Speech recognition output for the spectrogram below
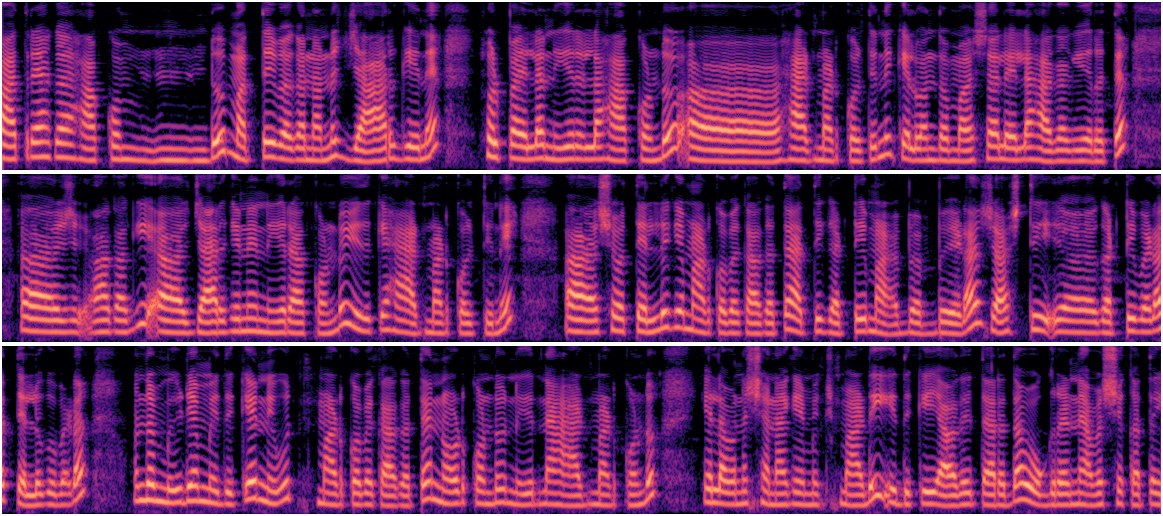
ಪಾತ್ರೆಗೆ ಹಾಕ್ಕೊಂಡು ಮತ್ತೆ ಇವಾಗ ನಾನು ಜಾರ್ಗೆ ಸ್ವಲ್ಪ ಎಲ್ಲ ನೀರೆಲ್ಲ ಹಾಕ್ಕೊಂಡು ಹ್ಯಾಡ್ ಮಾಡ್ಕೊಳ್ತೀನಿ. ಕೆಲವೊಂದು ಮಸಾಲೆ ಎಲ್ಲ ಹಾಗಾಗಿ ಇರುತ್ತೆ. ಹಾಗಾಗಿ ಜಾರ್ಗೆ ನೀರು ಹಾಕ್ಕೊಂಡು ಇದಕ್ಕೆ ಹ್ಯಾಡ್ ಮಾಡ್ಕೊಳ್ತೀನಿ. ಸೊ ತೆಲ್ಲಿಗೆ ಮಾಡ್ಕೋಬೇಕಾಗತ್ತೆ. ಅತಿ ಗಟ್ಟಿ ಬೇಡ. ಜಾಸ್ತಿ ಗಟ್ಟಿ ಬೇಡ, ತೆಲುಗು ಬೇಡ. ಒಂದು ಮೀಡಿಯಮ್ ಇದಕ್ಕೆ ನೀವು ಮಾಡ್ಕೋಬೇಕಾಗತ್ತೆ. ನೋಡಿಕೊಂಡು ನೀರನ್ನ ಆ್ಯಡ್ ಮಾಡಿಕೊಂಡು ಎಲ್ಲವನ್ನು ಚೆನ್ನಾಗಿ ಮಿಕ್ಸ್ ಮಾಡಿ ಇದಕ್ಕೆ ಯಾವುದೇ ಥರದ ಒಗ್ಗರಣೆ ಅವಶ್ಯಕತೆ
